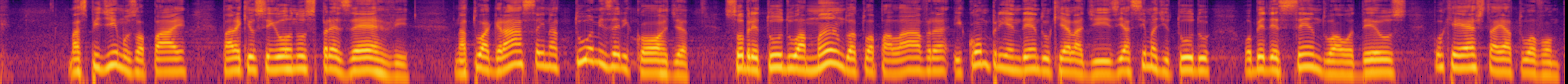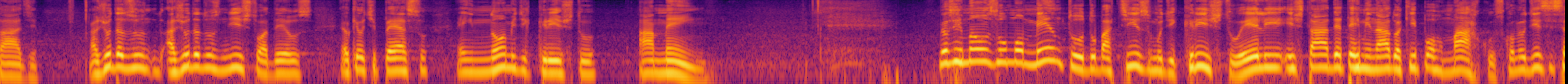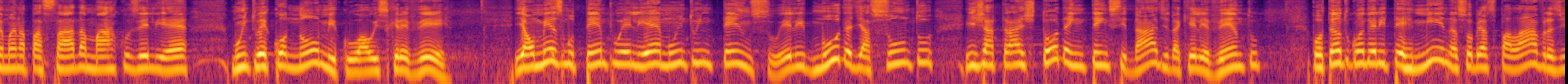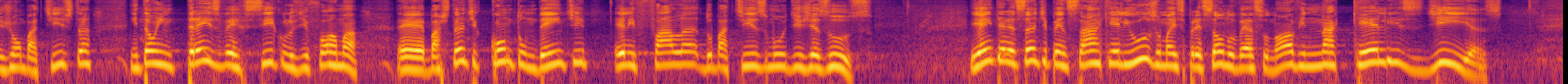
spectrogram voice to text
Mas pedimos, ó Pai, para que o Senhor nos preserve na tua graça e na tua misericórdia, sobretudo amando a tua palavra e compreendendo o que ela diz e, acima de tudo, obedecendo-a, ó Deus, porque esta é a tua vontade. Ajuda-nos ajuda nisto, ó Deus, é o que eu te peço, em nome de Cristo. Amém. Meus irmãos, o momento do batismo de Cristo, ele está determinado aqui por Marcos. Como eu disse semana passada, Marcos ele é muito econômico ao escrever. E ao mesmo tempo ele é muito intenso. Ele muda de assunto e já traz toda a intensidade daquele evento Portanto, quando ele termina sobre as palavras de João Batista, então em três versículos, de forma é, bastante contundente, ele fala do batismo de Jesus. E é interessante pensar que ele usa uma expressão no verso 9, naqueles dias.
